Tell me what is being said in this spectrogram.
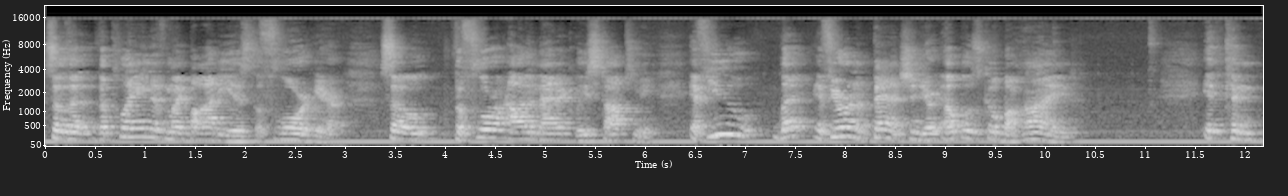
So the, the plane of my body is the floor here. So the floor automatically stops me. If you let, if you're on a bench and your elbows go behind, it can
